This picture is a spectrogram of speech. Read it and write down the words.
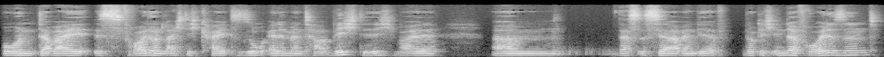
Und dabei ist Freude und Leichtigkeit so elementar wichtig, weil ähm, das ist ja, wenn wir wirklich in der Freude sind,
